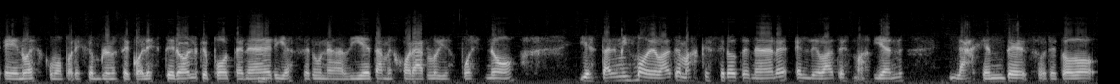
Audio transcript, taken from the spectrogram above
eh, no es como por ejemplo, no sé, colesterol que puedo tener y hacer una dieta, mejorarlo y después no. Y está el mismo debate, más que cero tener, el debate es más bien la gente, sobre todo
